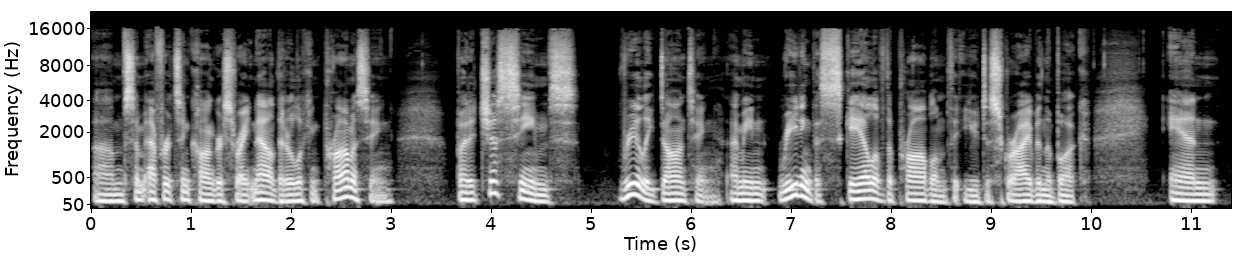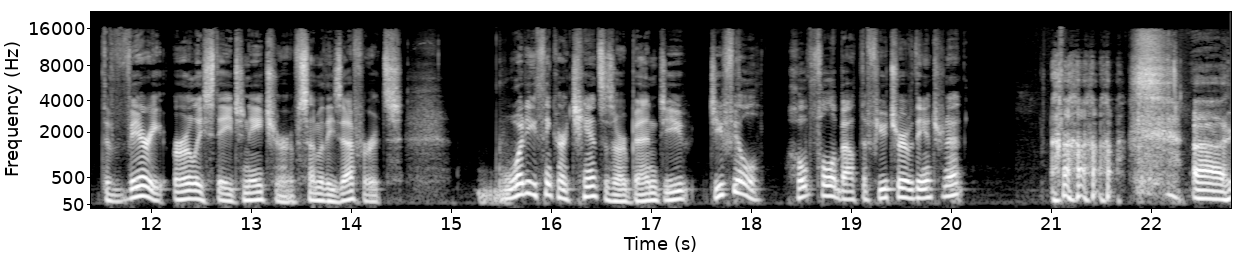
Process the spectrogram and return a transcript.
um, some efforts in Congress right now that are looking promising, but it just seems really daunting. I mean, reading the scale of the problem that you describe in the book and the very early stage nature of some of these efforts, what do you think our chances are, Ben? Do you do you feel hopeful about the future of the internet? uh,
